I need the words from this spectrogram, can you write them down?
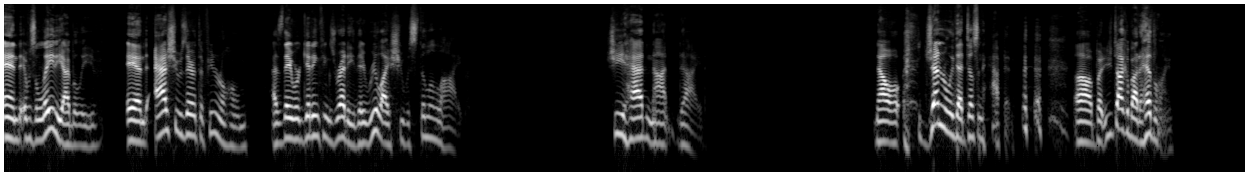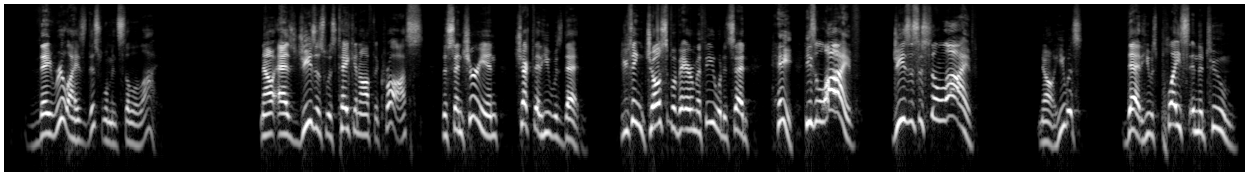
And it was a lady, I believe. And as she was there at the funeral home, as they were getting things ready, they realized she was still alive. She had not died. Now, generally, that doesn't happen. uh, but you talk about a headline. They realized this woman's still alive. Now, as Jesus was taken off the cross, the centurion checked that he was dead. You think Joseph of Arimathea would have said, Hey, he's alive. Jesus is still alive. No, he was dead. He was placed in the tomb.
